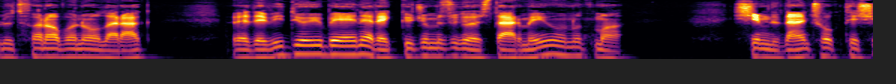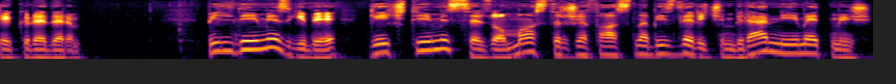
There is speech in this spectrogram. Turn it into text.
lütfen abone olarak ve de videoyu beğenerek gücümüzü göstermeyi unutma. Şimdiden çok teşekkür ederim. Bildiğimiz gibi geçtiğimiz sezon Masterchef aslında bizler için birer nimetmiş.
